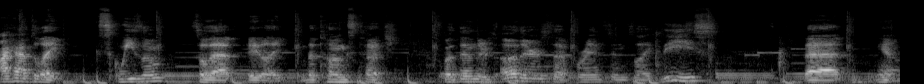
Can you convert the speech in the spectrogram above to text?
I have to like squeeze them so that it like the tongues touch. But then there's others that, for instance, like these, that you know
